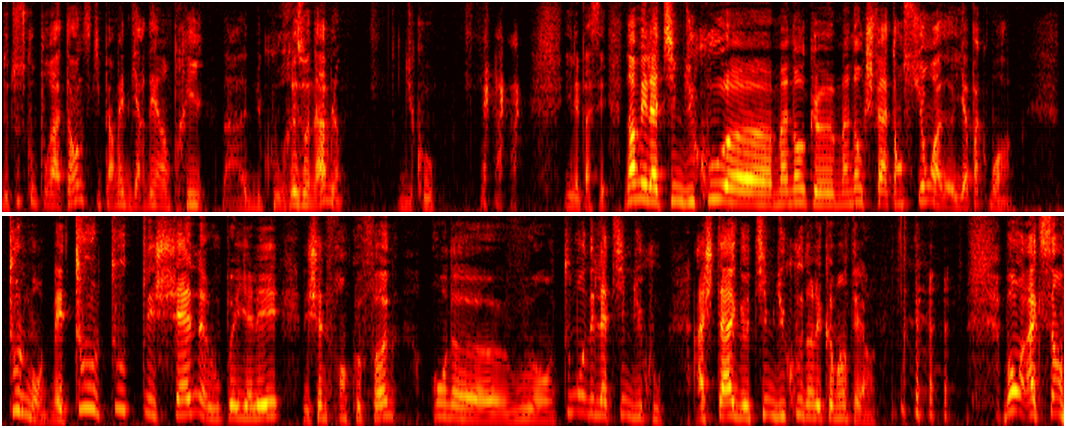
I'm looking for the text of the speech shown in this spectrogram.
de tout ce qu'on pourrait attendre, ce qui permet de garder un prix, bah, du coup, raisonnable. Du coup, il est passé. Non, mais la team, du coup, maintenant, que, maintenant que je fais attention, il n'y a pas que moi. Tout le monde, mais toutes les chaînes, vous pouvez y aller, les chaînes francophones, on, vous, tout le monde est de la team du coup. Hashtag team du coup dans les commentaires. bon, accent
